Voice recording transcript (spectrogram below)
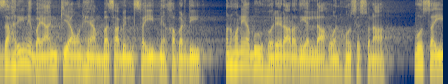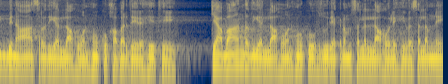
ظاہری نے بیان کیا، انہیں امبسا بن سعید نے خبر دی۔ انہوں نے ابو حریرہ رضی اللہ عنہ سے سنا۔ وہ سعید بن عاص رضی اللہ عنہ کو خبر دے رہے تھے۔ کہ ابان رضی اللہ عنہ کو حضور اکرم صلی اللہ علیہ وسلم نے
